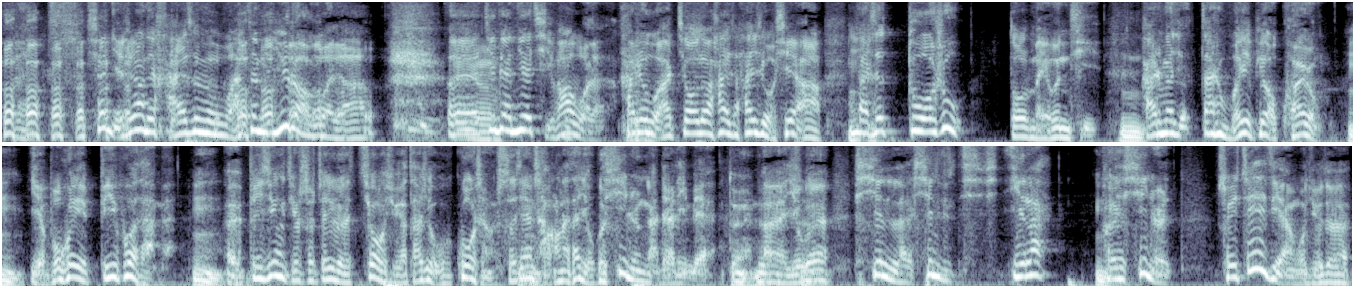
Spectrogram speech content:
哎像你这样的孩子们，我还真没遇到过呀。呃，今天你也启发我了，还是我还教的还还是有限啊，但是多数都没问题。孩子们，但是我也比较宽容，嗯也不会逼迫他们。嗯呃，毕竟就是这个教学，它有个过程，时间长了，它有个信任感在里面。对对呃，有个信赖、信依赖和信任。所以这一点，我觉得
